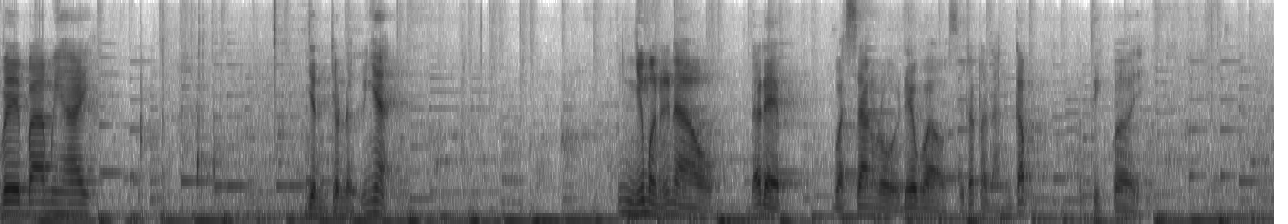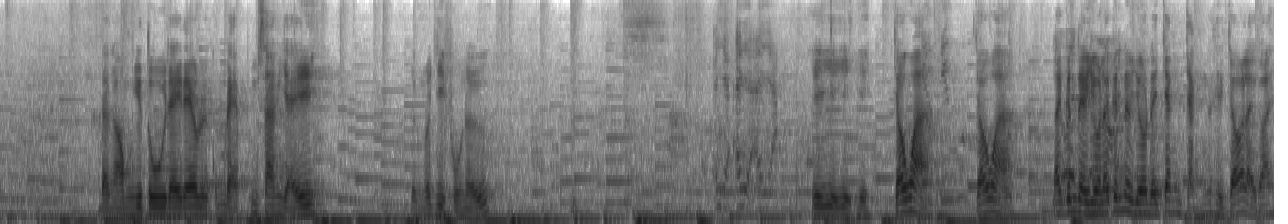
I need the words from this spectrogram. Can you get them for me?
V32 dành cho nữ nha. Những bạn nữ nào đã đẹp và sang rồi đeo vào sẽ rất là đẳng cấp và tuyệt vời. Đàn ông như tôi đây đeo lên cũng đẹp cũng sang vậy. Đừng nói chi phụ nữ. Dạ dạ dạ gì gì gì gì? Chó quá à? Chó quá. À? Lấy kính đeo vô lấy kính đeo vô để chăn chặn thì chó lại coi.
